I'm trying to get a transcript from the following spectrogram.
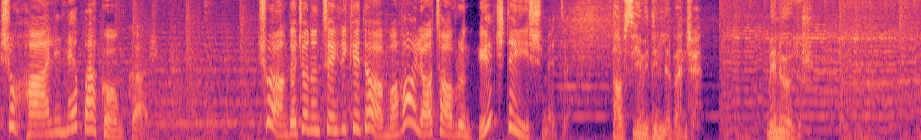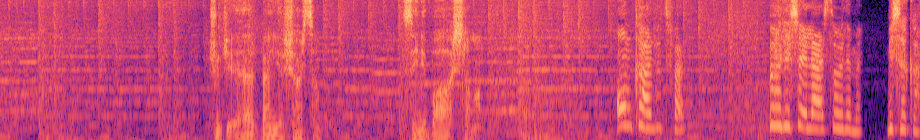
Şu haline bak Omkar. Şu anda canın tehlikede ama hala tavrın hiç değişmedi. Tavsiyemi dinle bence. Beni öldür. Çünkü eğer ben yaşarsam seni bağışlamam. Omkar lütfen. Böyle şeyler söyleme. Bir şaka.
